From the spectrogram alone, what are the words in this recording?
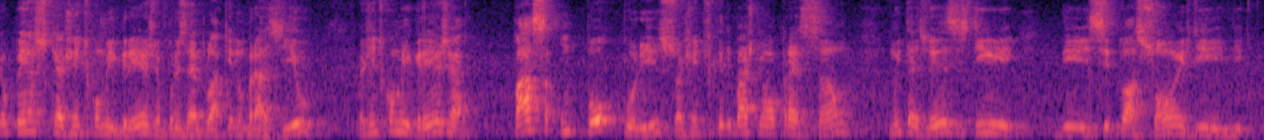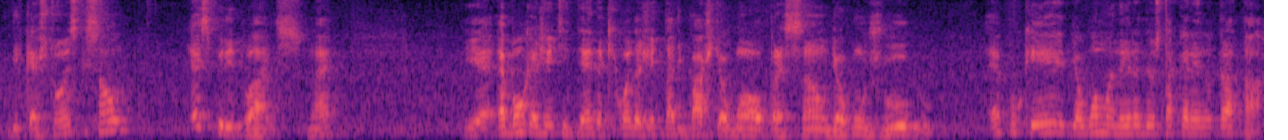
Eu penso que a gente como igreja, por exemplo, aqui no Brasil, a gente como igreja passa um pouco por isso, a gente fica debaixo de uma opressão, muitas vezes de, de situações, de, de, de questões que são espirituais, né? E é, é, bom que a gente entenda que quando a gente está debaixo de alguma opressão, de algum jugo, é porque de alguma maneira Deus está querendo tratar,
